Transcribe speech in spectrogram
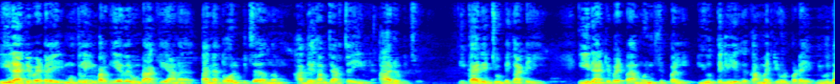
ഈരാറ്റുപേട്ടയിൽ മുസ്ലിം വർഗീയത ഉണ്ടാക്കിയാണ് തന്നെ തോൽപ്പിച്ചതെന്നും അദ്ദേഹം ചർച്ചയിൽ ആരോപിച്ചു. ഇക്കാര്യം ചൂണ്ടിക്കാട്ടി Erattupetta municipal youth league committee ഉൾപ്പെടെ വിവിധ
